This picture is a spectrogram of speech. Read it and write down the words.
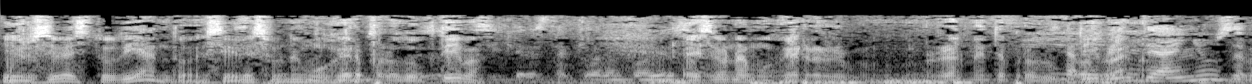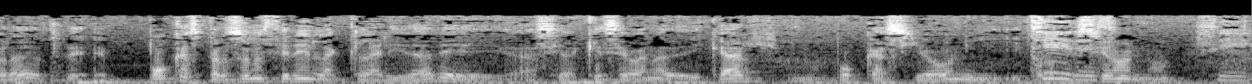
Inclusive estudiando, es decir, es una mujer productiva. Es una mujer realmente A los productiva. 20 años, de verdad, de- pocas personas tienen la claridad de hacia qué se van a dedicar, vocación y, profesión, ¿no? sí.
